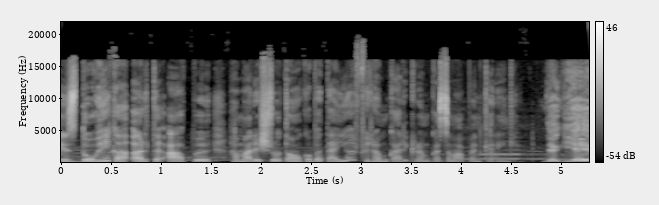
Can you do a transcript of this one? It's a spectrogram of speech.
इस दोहे का अर्थ आप हमारे श्रोताओं को बताइए और फिर हम कार्यक्रम का समापन करेंगे। देखिए,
